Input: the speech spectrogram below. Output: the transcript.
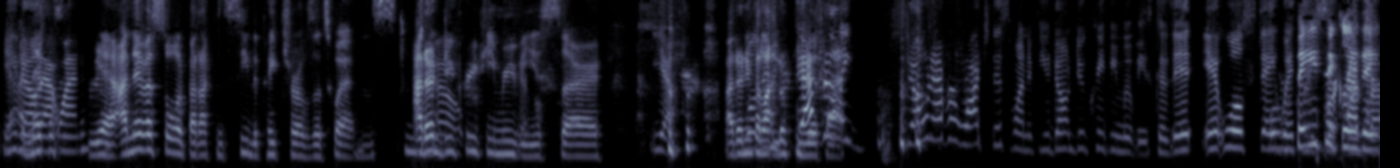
Yeah, you know never, that one? Yeah, I never saw it, but I can see the picture of the twins. I don't do oh. creepy movies, so yeah, I don't well, even like looking at that. Definitely don't ever watch this one if you don't do creepy movies because it it will stay well, with. Basically, they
